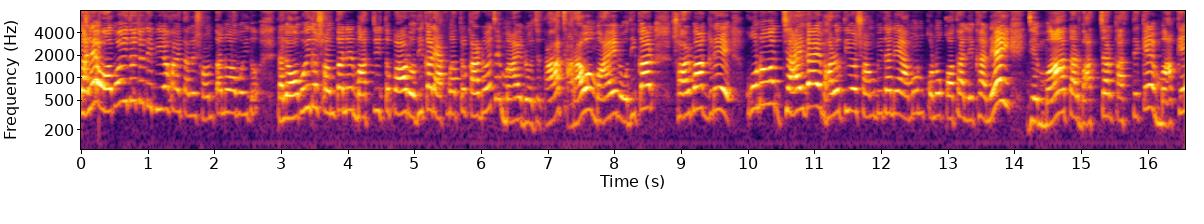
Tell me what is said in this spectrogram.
তাহলে অবৈধ যদি বিয়ে হয়, তাহলে সন্তানও অবৈধ। তাহলে অবৈধ সন্তানের মাতৃত্ব পাওয়ার অধিকার একমাত্র কার রয়েছে? মায়ের রয়েছে। তাছাড়াও মায়ের অধিকার সর্বাগ্রে কোনো জায়গায় ভারতীয় সংবিধানে এমন কোনো কথা লেখা নেই যে মা তার বাচ্চার কাছ থেকে মাকে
